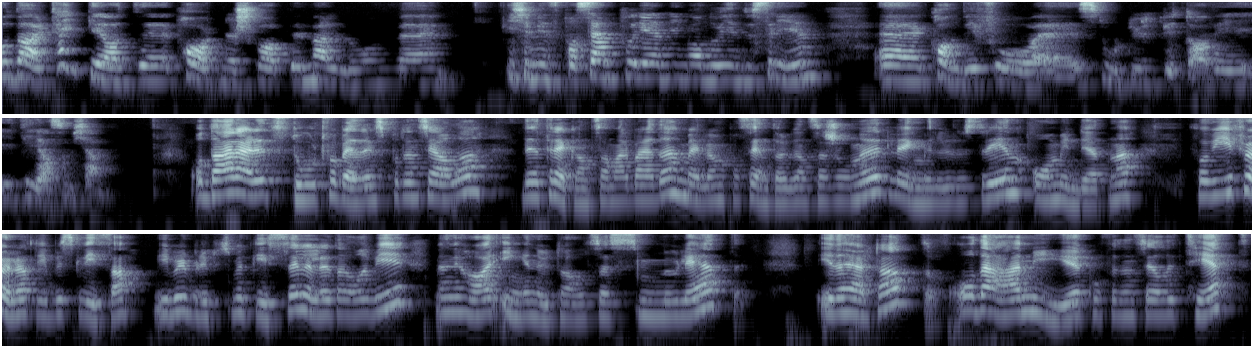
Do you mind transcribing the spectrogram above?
og, der tenker jeg at eh, partnerskapet mellom eh, ikke minst pasientforeningene og industrien eh, kan vi få stort utbytte av i, i tida som kommer. Og der er det et stort forbedringspotensial. Det trekantsamarbeidet mellom pasientorganisasjoner, legemiddelindustrien og myndighetene. For vi føler at vi blir skvisa. Vi blir brukt som et gissel eller et alibi, men vi har ingen uttalelsesmulighet i det hele tatt. Og det er mye konfidensialitet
